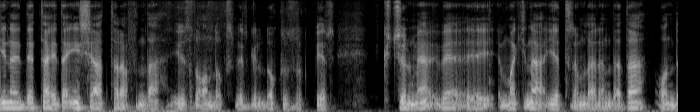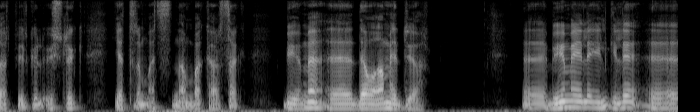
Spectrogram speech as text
yine detayda inşaat tarafında yüzde on dokuz virgül dokuzluk bir küçülme ve e, makine yatırımlarında da 14,3'lük yatırım açısından bakarsak büyüme e, devam ediyor. E, büyüme ile ilgili e,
